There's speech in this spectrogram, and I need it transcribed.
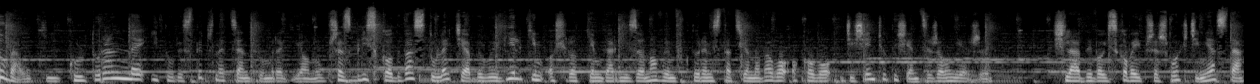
Suwałki, kulturalne i turystyczne centrum regionu, przez blisko dwa stulecia były wielkim ośrodkiem garnizonowym, w którym stacjonowało około 10 tysięcy żołnierzy. Ślady wojskowej przeszłości miasta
